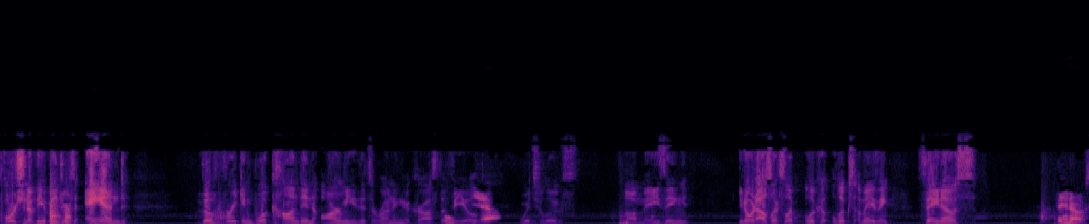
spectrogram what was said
portion of the Avengers and the freaking Wakandan army that's running across the Oh, field, yeah. which looks amazing. You know what else looks look, look looks amazing? Thanos. Thanos.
